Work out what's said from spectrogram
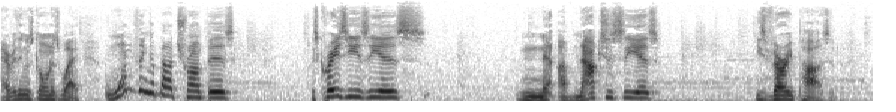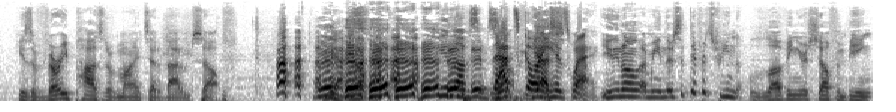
Everything was going his way. One thing about Trump is, as crazy as he is, obnoxious as he is, he's very positive. He has a very positive mindset about himself. he loves himself. That's going Yes, his way. You know, I mean, there's a difference between loving yourself and being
